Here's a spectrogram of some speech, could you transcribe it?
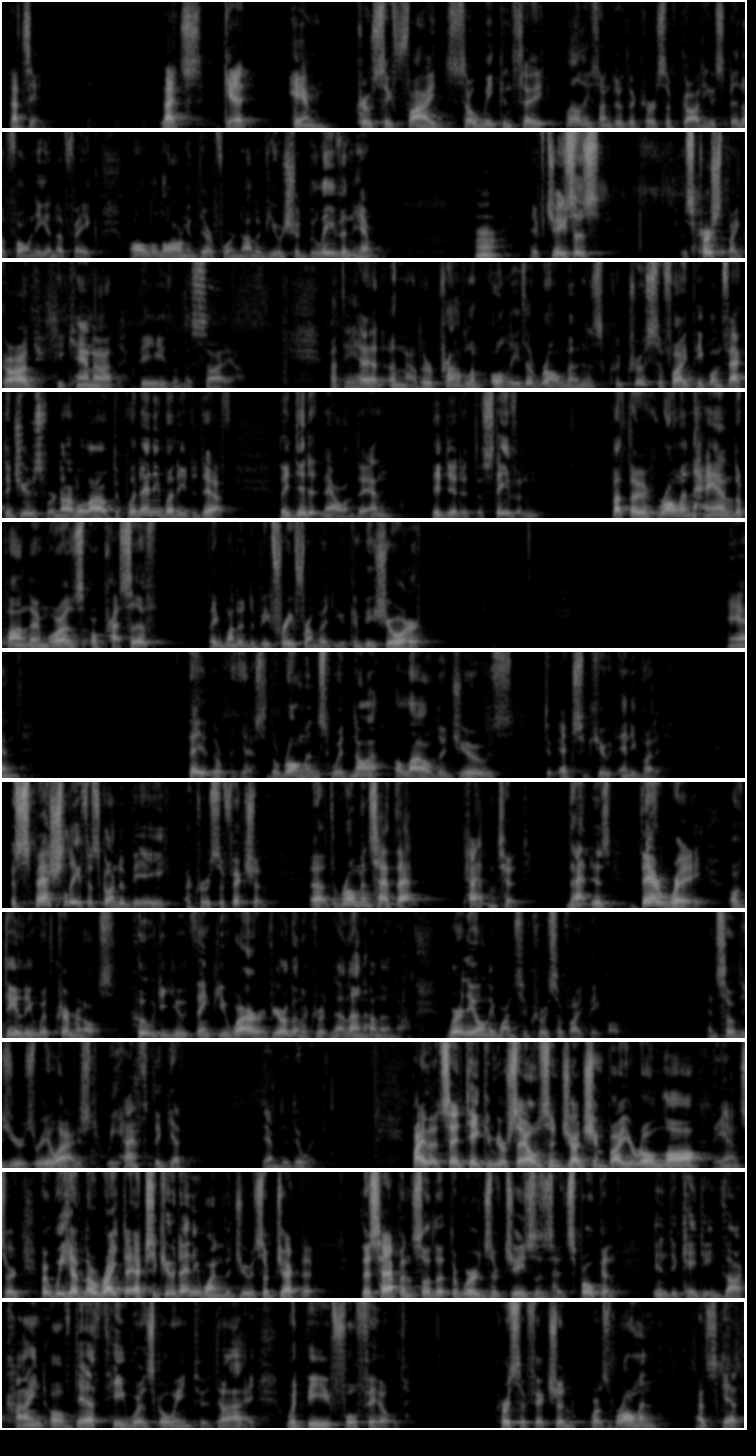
That's it. Let's get him crucified so we can say, well, he's under the curse of God. He's been a phony and a fake all along, and therefore none of you should believe in him. Hmm. If Jesus is cursed by God, he cannot be the Messiah. But they had another problem. Only the Romans could crucify people. In fact, the Jews were not allowed to put anybody to death. They did it now and then, they did it to Stephen. But the Roman hand upon them was oppressive. They wanted to be free from it, you can be sure. And they, the, yes, the Romans would not allow the Jews to execute anybody, especially if it's going to be a crucifixion. Uh, the Romans had that patented. That is their way of dealing with criminals. Who do you think you are if you're going to cru- no no no no no. We're the only ones who crucify people. And so the Jews realized we have to get them to do it. Pilate said, Take him yourselves and judge him by your own law. They answered, But we have no right to execute anyone, the Jews objected. This happened so that the words of Jesus had spoken, indicating the kind of death he was going to die, would be fulfilled. Crucifixion was Roman. Let's get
